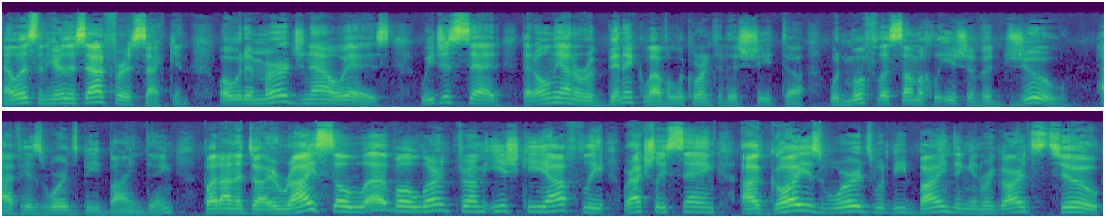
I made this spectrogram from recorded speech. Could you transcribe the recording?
Now listen, hear this out for a second. What would emerge now is, we just said that only on a rabbinic level, according to this Shita, would Mufla Samach Le'ish of a Jew have his words be binding. But on a Dairaisa level, learned from Ish Kiyafli, we're actually saying a Goy's words would be binding in regards to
